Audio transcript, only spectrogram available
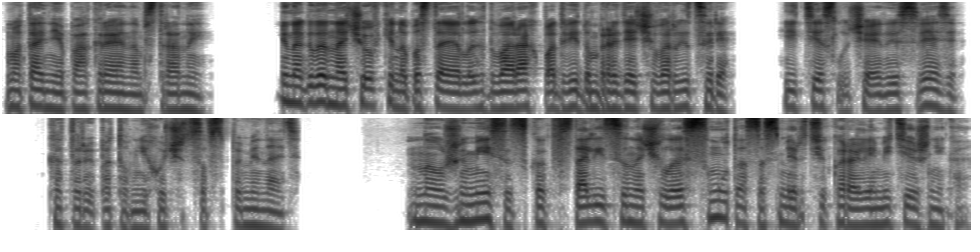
Мотание по окраинам страны. Иногда ночевки на постоялых дворах под видом бродячего рыцаря и те случайные связи, которые потом не хочется вспоминать. Но уже месяц, как в столице началась смута со смертью короля-мятежника.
